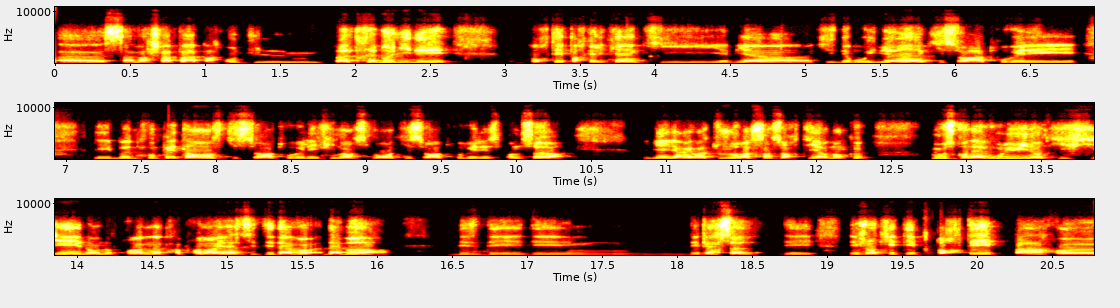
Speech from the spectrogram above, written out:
ça ne marchera pas. Par contre, une pas très bonne idée porté par quelqu'un qui est bien, qui se débrouille bien, qui saura trouver les, bonnes compétences, qui saura trouver les financements, qui saura trouver les sponsors, eh il arrivera toujours à s'en sortir. Donc, nous, ce qu'on a voulu identifier dans nos programmes d'entrepreneuriat, c'était d'abord des, des, personnes, des, gens qui étaient portés par, euh,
